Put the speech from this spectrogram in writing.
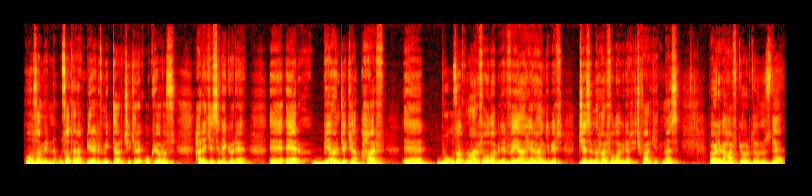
hu zamirini uzatarak bir elif miktarı çekerek okuyoruz harekesine göre. Ee, eğer bir önceki harf e, bu uzatma harfi olabilir veya herhangi bir cezimli harf olabilir. Hiç fark etmez. Böyle bir harf gördüğümüzde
